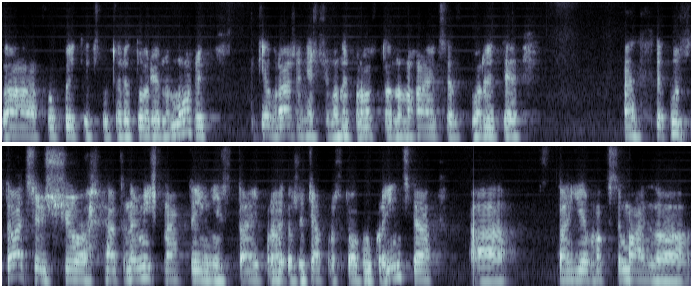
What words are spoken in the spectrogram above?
захопити цю територію не можуть. Таке враження, що вони просто намагаються створити е, таку ситуацію, що економічна активність та про життя простого українця стає максимально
